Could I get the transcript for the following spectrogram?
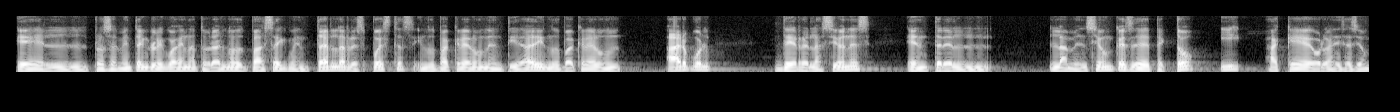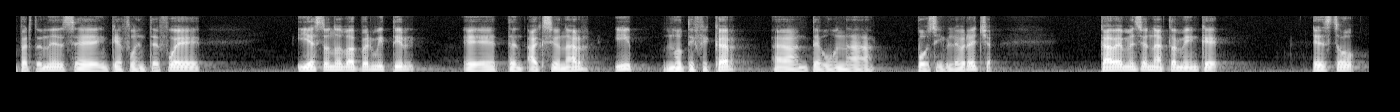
el procesamiento en lenguaje natural nos va a segmentar las respuestas y nos va a crear una entidad y nos va a crear un árbol de relaciones entre la mención que se detectó y a qué organización pertenece, en qué fuente fue. Y esto nos va a permitir eh, accionar y notificar ante una posible brecha. Cabe mencionar también que esto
